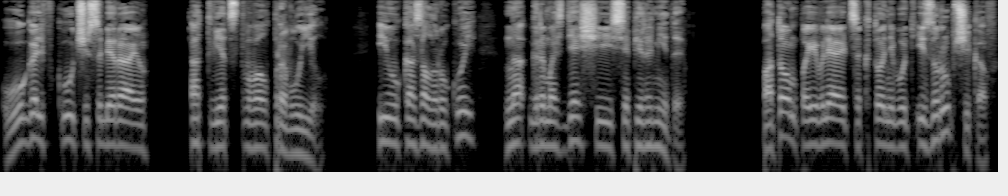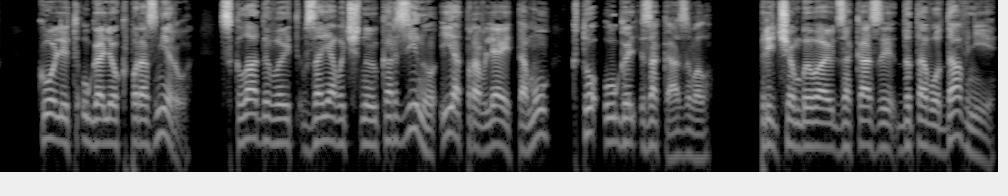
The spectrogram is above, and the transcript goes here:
«Уголь в куче собираю», — ответствовал Правуил и указал рукой на громоздящиеся пирамиды. Потом появляется кто-нибудь из рубщиков, колет уголек по размеру, складывает в заявочную корзину и отправляет тому, кто уголь заказывал. Причем бывают заказы до того давние,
